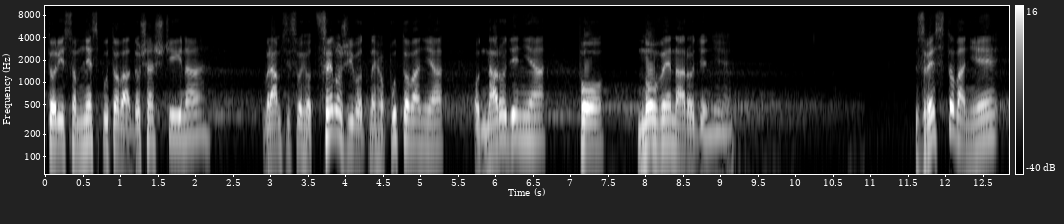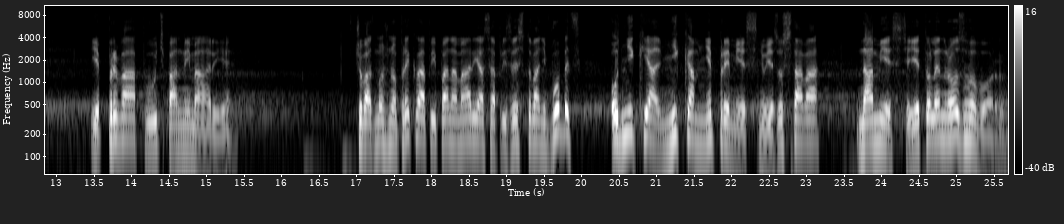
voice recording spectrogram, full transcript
ktorý som dnes putoval do Šaštína v rámci svojho celoživotného putovania od narodenia po nové narodenie. Zvestovanie je prvá púť Panny Márie. Čo vás možno prekvapí, Pana Mária sa pri zvestovaní vôbec odnikiaľ nikam nepremiesňuje, zostáva na mieste. Je to len rozhovor.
